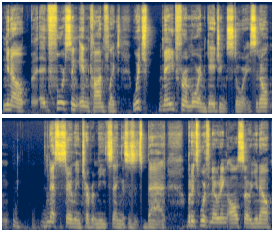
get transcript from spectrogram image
you know, forcing in conflict, which made for a more engaging story. So don't necessarily interpret me saying this as it's bad, but it's worth noting also, you know,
